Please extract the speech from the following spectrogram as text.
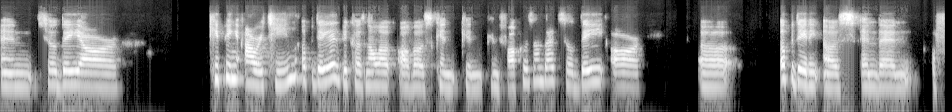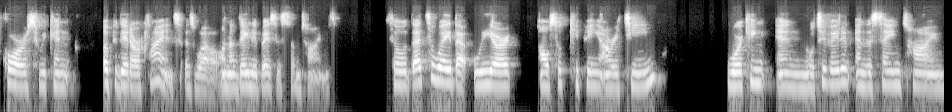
And so they are keeping our team updated because not all of us can can can focus on that. So they are uh, updating us and then of course we can update our clients as well on a daily basis sometimes. So that's a way that we are also keeping our team working and motivated and the same time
